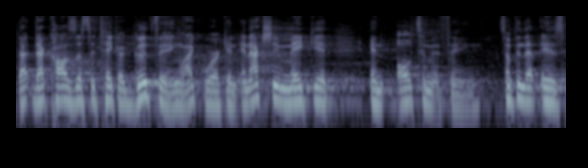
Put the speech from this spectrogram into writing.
That, that causes us to take a good thing like work and, and actually make it an ultimate thing, something that is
